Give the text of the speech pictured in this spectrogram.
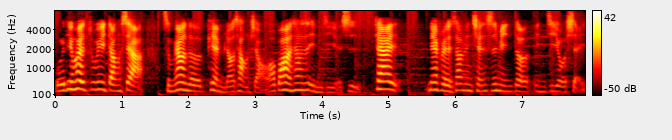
我一定会注意当下什么样的片比较畅销，然后包含像是影集也是。现在 Netflix 上面前十名的影集有谁？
